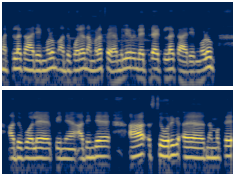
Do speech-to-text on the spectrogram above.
മറ്റുള്ള കാര്യങ്ങളും അതുപോലെ നമ്മളെ ഫാമിലി റിലേറ്റഡ് ആയിട്ടുള്ള കാര്യങ്ങളും അതുപോലെ പിന്നെ അതിന്റെ ആ സ്റ്റോറി നമുക്ക്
